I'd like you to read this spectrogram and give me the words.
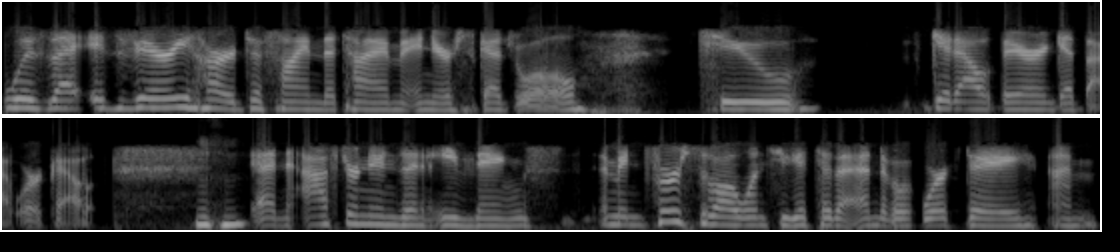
was that it's very hard to find the time in your schedule to get out there and get that workout. Mm-hmm. And afternoons and evenings, I mean, first of all, once you get to the end of a workday, I'm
